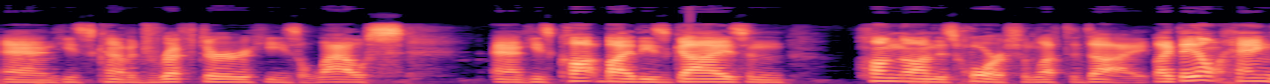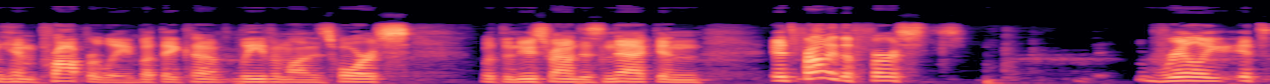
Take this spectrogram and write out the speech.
and he's kind of a drifter. He's a louse, and he's caught by these guys and hung on his horse and left to die. Like they don't hang him properly, but they kind of leave him on his horse with the noose around his neck, and it's probably the first really it's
